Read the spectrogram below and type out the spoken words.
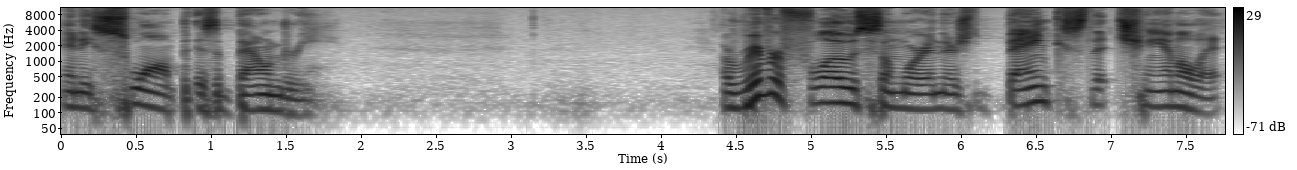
and a swamp is a boundary. A river flows somewhere and there's banks that channel it.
